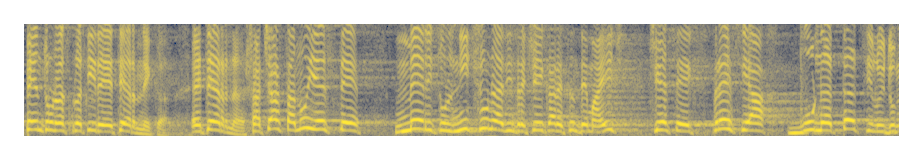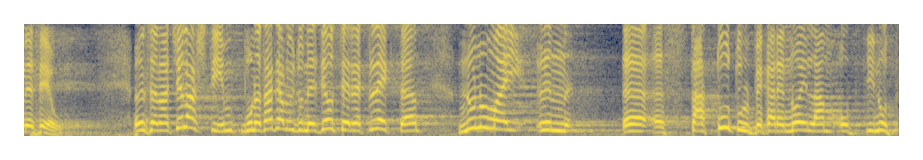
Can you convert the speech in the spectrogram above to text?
pentru răsplătire eternică, eternă. Și aceasta nu este meritul niciunul dintre cei care suntem aici, ci este expresia bunătății lui Dumnezeu. Însă, în același timp, bunătatea lui Dumnezeu se reflectă nu numai în uh, statutul pe care noi l-am obținut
